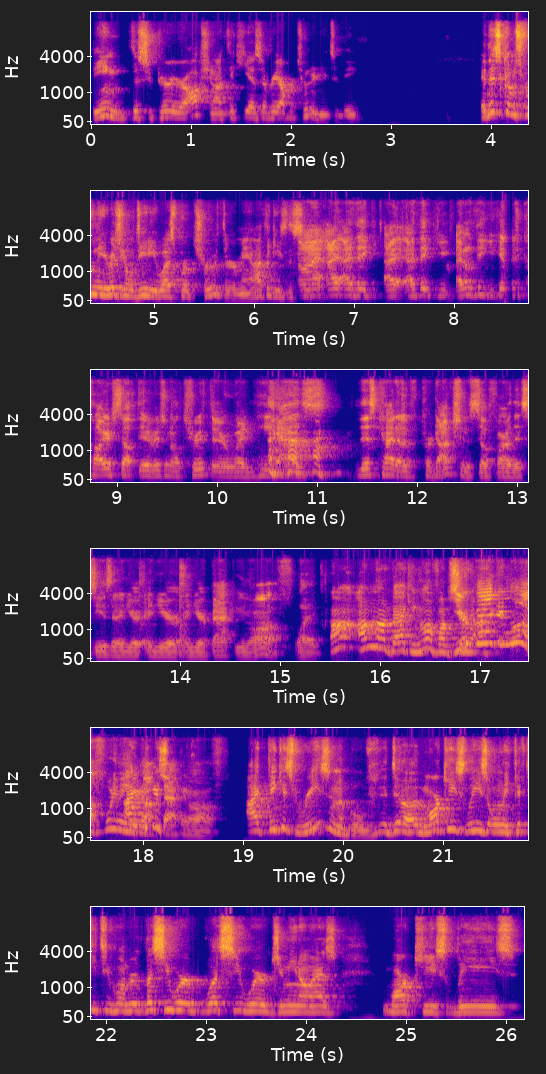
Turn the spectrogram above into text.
being the superior option. I think he has every opportunity to be. And this comes from the original Dede Westbrook truther, man. I think he's the same. I, I, I think I, I think you I don't think you get to call yourself the original truther when he has this kind of production so far this season and you're and you're and you're backing off. Like I, I'm not backing off. I'm you're backing off. What do you mean I you're not backing off? I think it's reasonable. Uh, Marquise Lee's only 5,200. Let's see where let's see where Jamino has Marquise Lee's.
